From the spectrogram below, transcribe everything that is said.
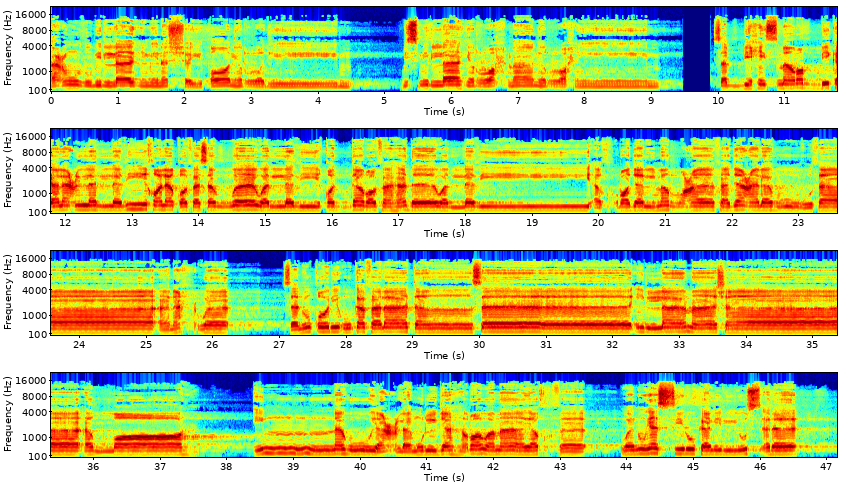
أعوذ بالله من الشيطان الرجيم. بسم الله الرحمن الرحيم. سبح اسم ربك لعل الذي خلق فسوى والذي قدر فهدى والذي أخرج المرعى فجعله غثاء نحوًا سنقرئك فلا تنسى إلا ما شاء الله. إنه يعلم الجهر وما يخفى ونيسرك لليسرى.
